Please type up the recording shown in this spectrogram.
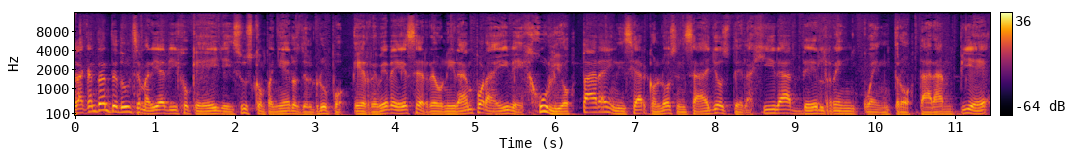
La cantante Dulce María dijo que ella y sus compañeros del grupo RBD se reunirán por ahí de julio para iniciar con los ensayos de la gira del reencuentro. Darán pie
